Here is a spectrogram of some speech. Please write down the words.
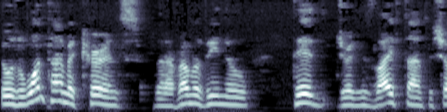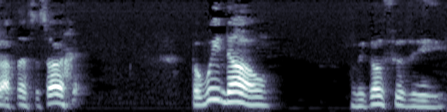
it was a one-time occurrence that Avram Avinu did during his lifetime to Shach But we know, when we go through the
